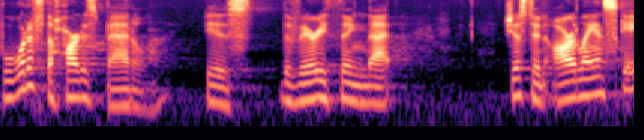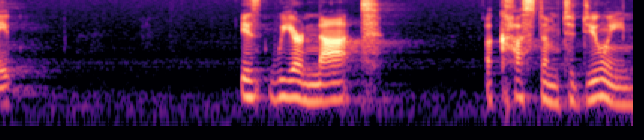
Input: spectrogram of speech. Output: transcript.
But what if the hardest battle is the very thing that, just in our landscape, is we are not accustomed to doing,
